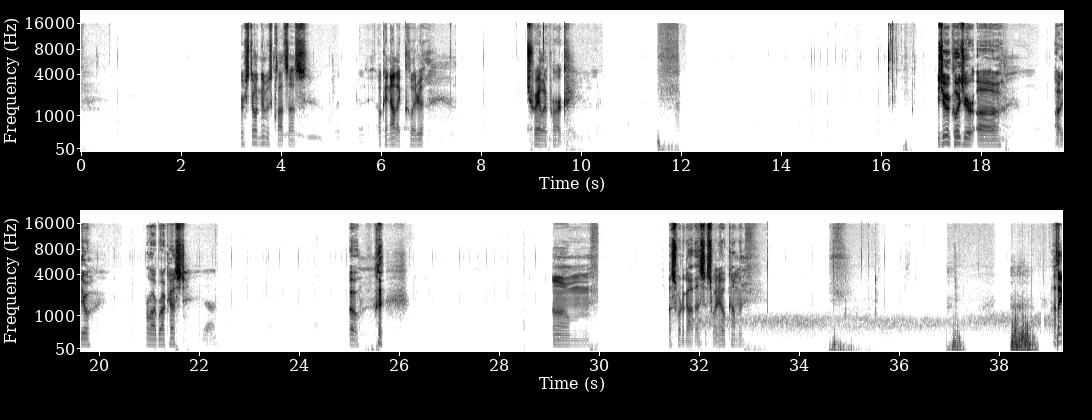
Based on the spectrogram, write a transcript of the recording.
There's still Nimbus clouds us. Okay, now they cleared it. Trailer park. Did you include your uh audio for my broadcast? Yeah. Oh. um. I swear to God, that's this tornado coming.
